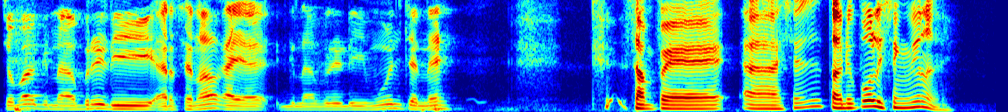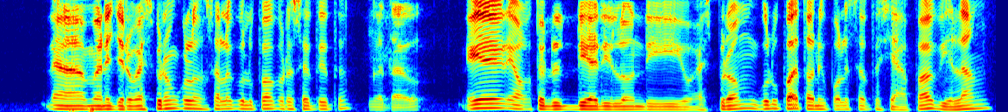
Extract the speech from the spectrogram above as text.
coba Gnabry di Arsenal kayak Gnabry di Munchen ya. Sampai eh siapa sih Tony Polis yang bilang ya? Nah, manajer West Brom kalau salah gue lupa pada saat itu. Nggak tahu. Iya waktu dia di loan di West Brom gue lupa Tony Polis atau siapa bilang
